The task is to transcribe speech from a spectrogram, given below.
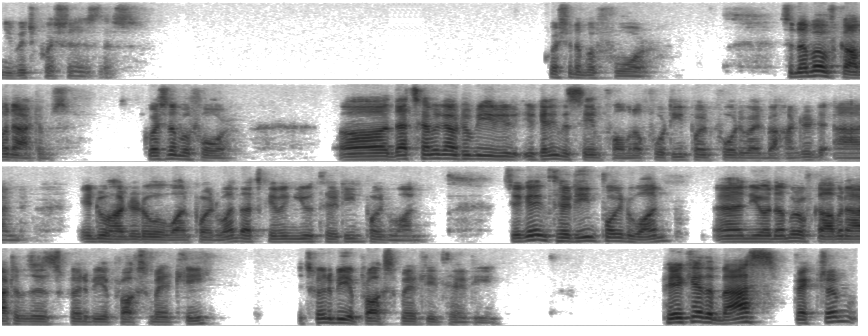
नहीं which question is this question number four so number of carbon atoms. Question number four. Uh, that's coming out to be, you're getting the same formula, 14.4 divided by 100 and into 100 over 1.1. That's giving you 13.1. So you're getting 13.1 and your number of carbon atoms is going to be approximately, it's going to be approximately 13. PK, the mass spectrum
